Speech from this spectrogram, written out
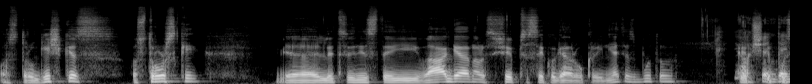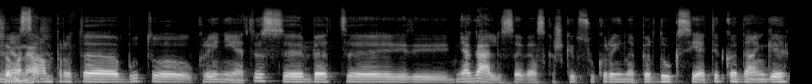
Ostrugiškis, Ostrurskiai, e, litvinistai įvagę, nors šiaip jisai ko gero ukrainietis būtų. Jo, Kaip- kaip pusė šiandien manęs. samprata būtų ukrainietis, bet e, negali savęs kažkaip su Ukraina per daug sėti, kadangi e,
